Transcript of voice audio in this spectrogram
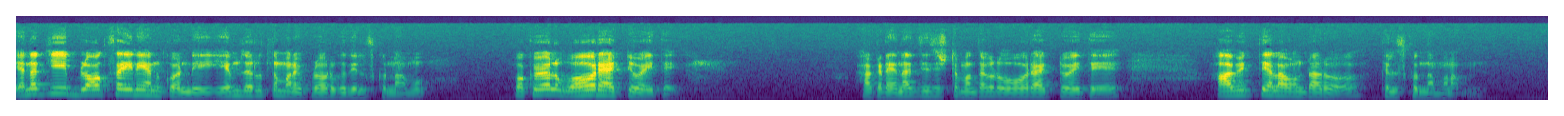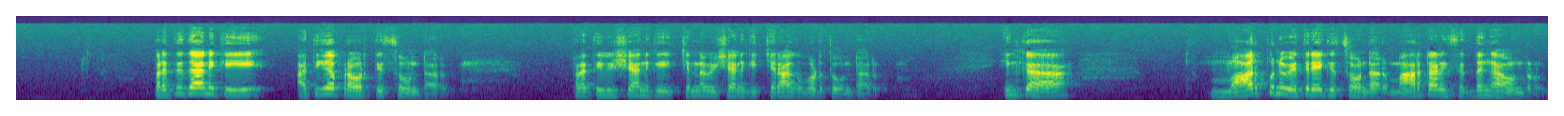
ఎనర్జీ బ్లాక్స్ అయినాయి అనుకోండి ఏం జరుగుతుందో మనం ఇప్పటివరకు తెలుసుకున్నాము. ఒకవేళ ఓవర్ యాక్టివ్ అయితే అక్కడ ఎనర్జీ సిస్టమ్ అంతా కూడా ఓవర్ యాక్టివ్ అయితే ఆ వ్యక్తి ఎలా ఉంటారో తెలుసుకుందాం మనం. ప్రతిదానికి అతిగా ప్రవర్తిస్తూ ఉంటారు. ప్రతి విషయానికి చిన్న విషయానికి చిరాకు పడుతూ ఉంటారు. ఇంకా మార్పును వ్యతిరేకిస్తూ ఉంటారు మారటానికి సిద్ధంగా ఉండరు.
